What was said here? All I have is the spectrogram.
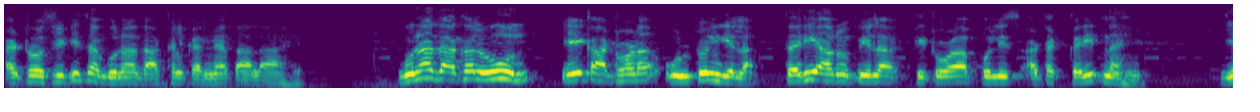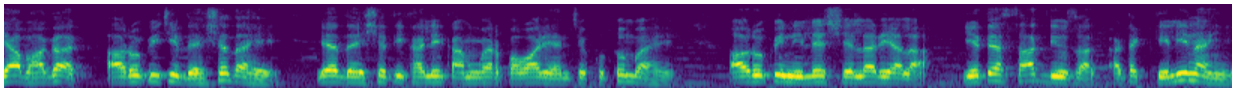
अॅट्रॉसिटीचा गुन्हा दाखल करण्यात आला आहे. गुन्हा दाखल होऊन एक आठवडा उलटून गेला तरी आरोपीला टिटवाळा पोलीस अटक करीत नाही. या भागात आरोपीची दहशत आहे. या दहशतीखाली कामगार पवार यांचे कुटुंब आहे. आरोपी निलेश शेलार याला येत्या सात दिवसात अटक केली नाही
